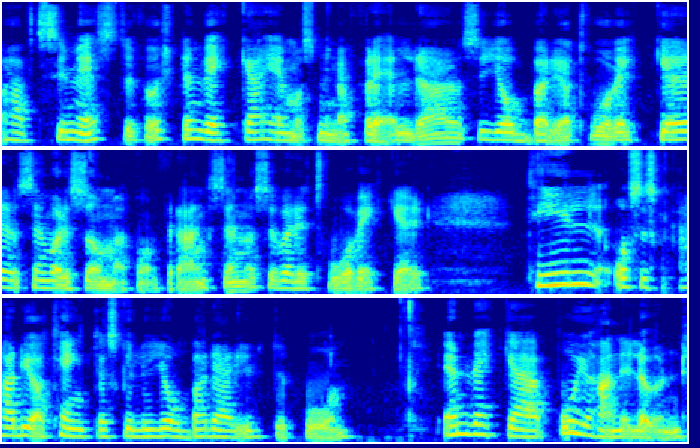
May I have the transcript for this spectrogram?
haft semester först en vecka hemma hos mina föräldrar och så jobbade jag två veckor och sen var det sommarkonferensen och så var det två veckor till och så hade jag tänkt att jag skulle jobba där ute på en vecka på Johannelund.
